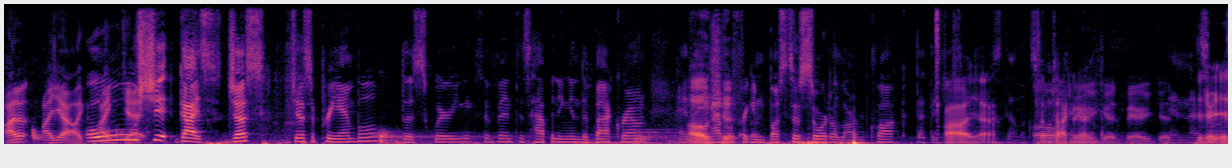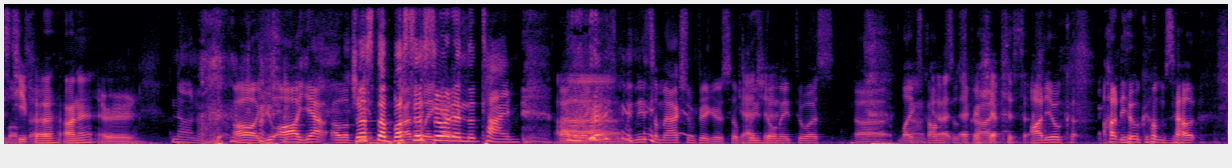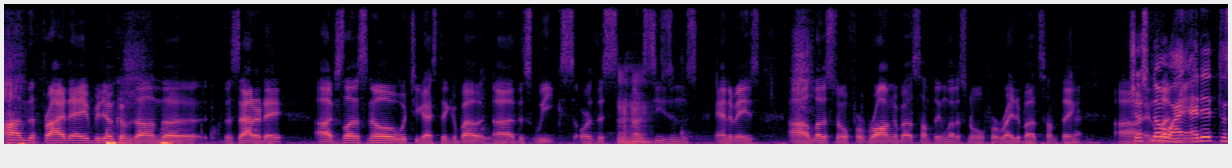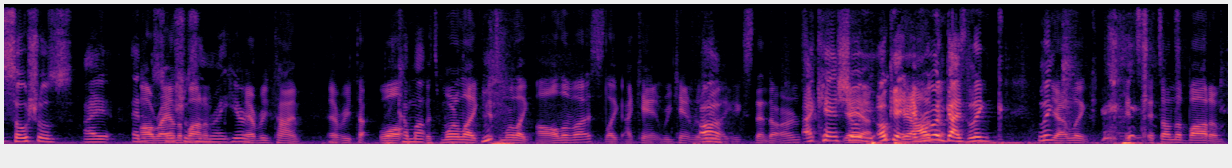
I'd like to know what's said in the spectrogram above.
I don't- I. Uh, yeah, like I Oh get. shit, guys! Just just a preamble. The Square Enix event is happening in the background, and Oh, they have shit. a freaking Buster Sword alarm clock that they just Oh, announced. yeah. That looks what I'm Oh, so very about. good, very good. and Is there all- is love Tifa on it or? no no Oh, you. Oh, yeah. uh, just by the Buster way, Sword guys- and the time. By the way, Uh, guys, we need some action figures, so please donate to us. Uh, likes, Oh, comments, subscribe. Audio, co- audio comes out on the Friday. Video comes out on the the Saturday. Uh, just let us know what you guys think about uh, this week's or this uh, Mhm. season's animes. Uh, let us know if we're wrong about something. Let us know if we're right about something. Uh, just know I me- edit the socials. I edit all right on the socials bottom right here. every time. Every time. Well, come up. it's more like it's more like all of us. Like I can't. We can't really Oh. like extend our arms. I can't show yeah. you. Okay, Yeah, everyone, go- guys, link, link. Yeah, link. It's it's on the bottom.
